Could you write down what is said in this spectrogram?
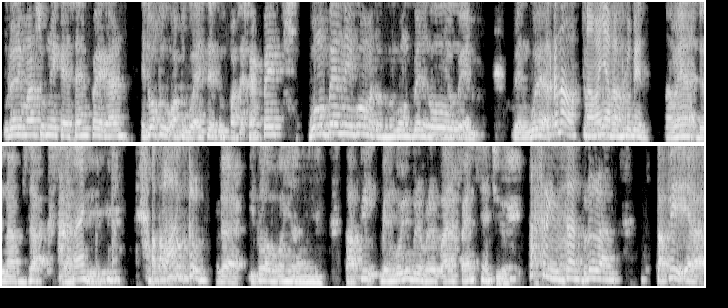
udah nih masuk nih ke SMP kan itu waktu waktu gue SD tuh pas SMP gue ngeband nih gue sama temen-temen gue ngeband dan punya Oh. band band gue ya terkenal. Namanya apa? Blue Band. namanya The Nabzaks. Apaan tuh? udah itulah pokoknya namanya tapi band gue ini bener-bener banyak fansnya cuy Ah seriusan? beneran tapi ya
